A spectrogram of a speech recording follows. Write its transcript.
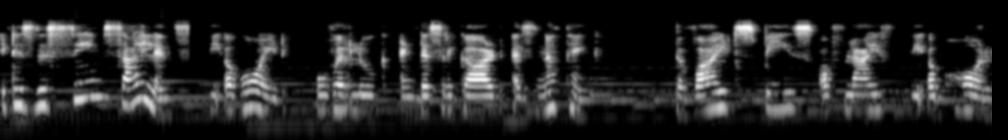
It is this same silence we avoid, overlook, and disregard as nothing. The wide space of life we abhor.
